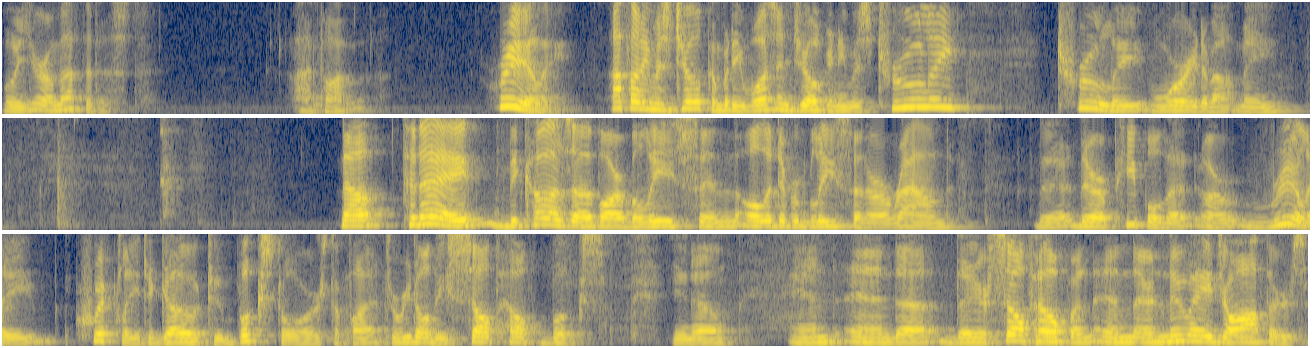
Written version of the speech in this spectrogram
Well, you're a Methodist. I thought, Really? I thought he was joking, but he wasn't joking. He was truly, truly worried about me. Now, today, because of our beliefs and all the different beliefs that are around, there, there are people that are really quickly to go to bookstores to find to read all these self-help books, you know, and and uh, they're self-help and, and they're new age authors,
